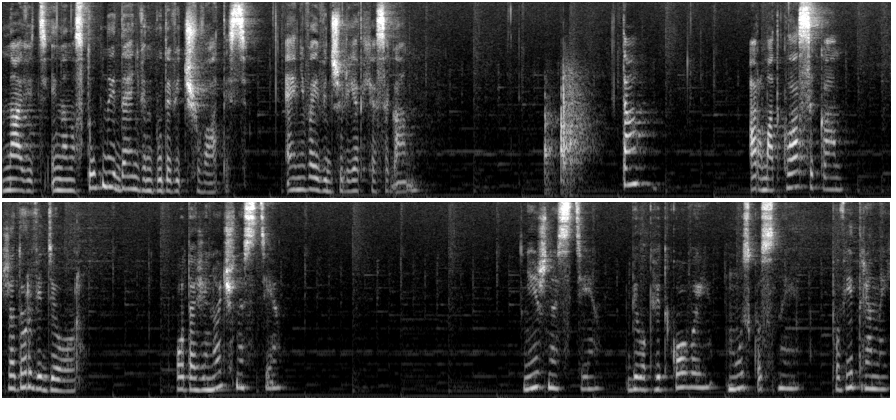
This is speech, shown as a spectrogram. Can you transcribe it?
навіть і на наступний день він буде відчуватись. Anyway від Джулієт Хесеган. Аромат класика Жадор від Dior. Ода жіночності, ніжності, білоквітковий, мускусний, повітряний.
